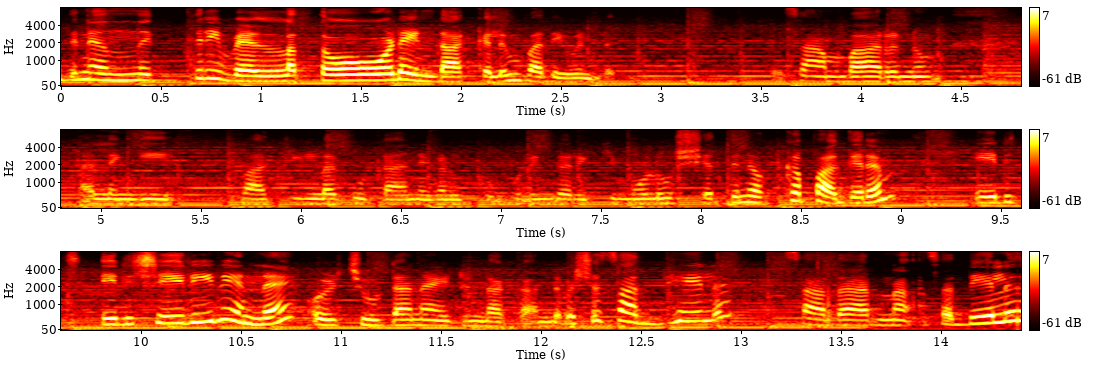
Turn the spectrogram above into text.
ഇതിനൊന്ന് ഇത്തിരി വെള്ളത്തോടെ ഉണ്ടാക്കലും പതിവുണ്ട്. സാമ്പാറിനും അല്ലെങ്കിൽ ബാക്കിയുള്ള കൂട്ടാനുകൾക്കും പുളിങ്കറിക്കും മുളുഷ്യത്തിനൊക്കെ പകരം എരി എരിശ്ശേരിയിൽ തന്നെ ഒഴിച്ചുകൂട്ടാനായിട്ട് ഉണ്ടാക്കാറുണ്ട്. പക്ഷെ സദ്യയിൽ സാധാരണ സദ്യയിൽ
